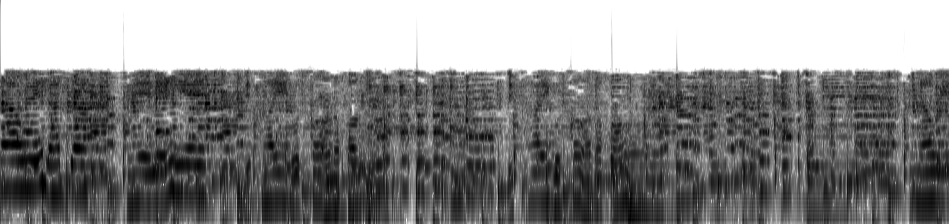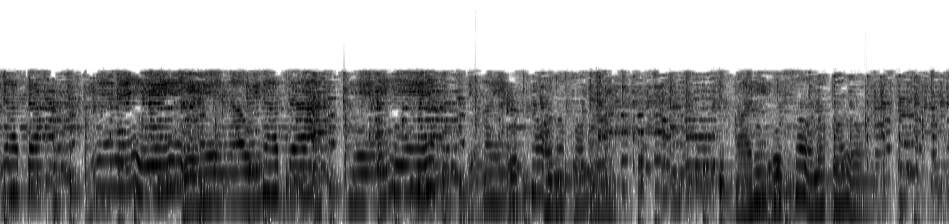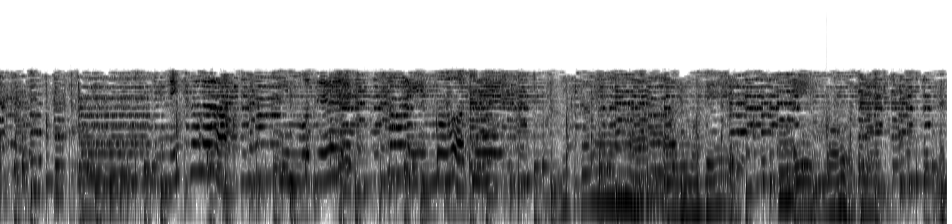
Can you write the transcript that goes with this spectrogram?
naawilada eneed dhibhaygu soo noqon dhibhaygu soo noqon naawilada eneed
